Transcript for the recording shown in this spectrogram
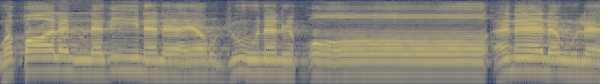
وقال الذين لا يرجون لقاءنا لولا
